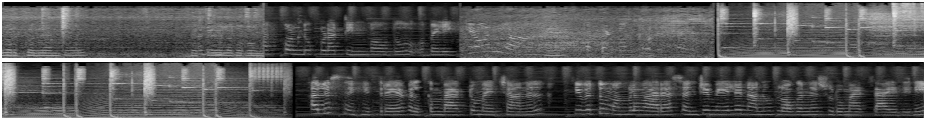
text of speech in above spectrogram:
ಬರ್ತದೆ ಅಂತ ಎಲ್ಲ ತಗೊಂಡು. ಹಾಕೊಂಡು ಕೂಡ ತಿನ್ಬಹುದು ಬೆಳಿಗ್ಗೆ. ಹಲೋ ಸ್ನೇಹಿತರೆ welcome back to my channel ಇವತ್ತು ಮಂಗಳವಾರ ಸಂಜೆ ಮೇಲೆ ನಾನು ವ್ಲಾಗ್ ಅನ್ನ ಶುರು ಮಾಡ್ತಾ ಇದ್ದೀನಿ.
